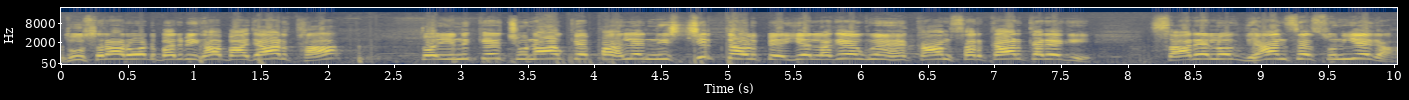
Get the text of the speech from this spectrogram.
दूसरा रोड बरबीघा बाज़ार था तो इनके चुनाव के पहले निश्चित तौर पे ये लगे हुए हैं, काम सरकार करेगी। सारे लोग ध्यान से सुनिएगा।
